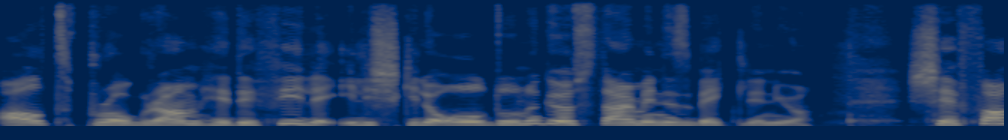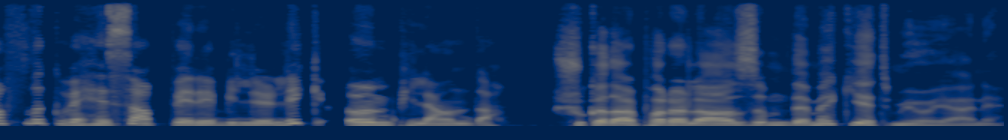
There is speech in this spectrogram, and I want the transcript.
alt program hedefiyle ilişkili olduğunu göstermeniz bekleniyor. Şeffaflık ve hesap verebilirlik ön planda. Şu kadar para lazım demek yetmiyor yani.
